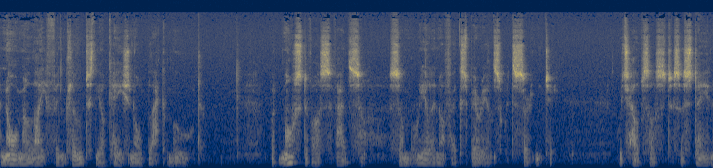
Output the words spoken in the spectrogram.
A normal life includes the occasional black mood, but most of us have had some, some real enough experience with certainty which helps us to sustain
